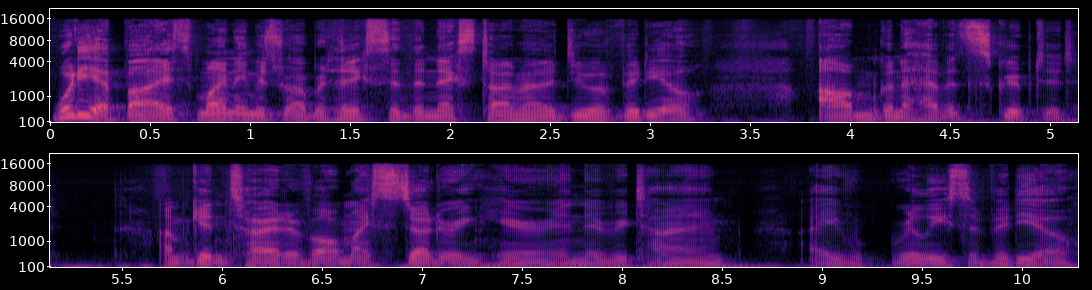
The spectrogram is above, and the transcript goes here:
What do you guys? My name is Robert Hicks, and the next time I do a video, I'm gonna have it scripted. I'm getting tired of all my stuttering here, and every time I release a video.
